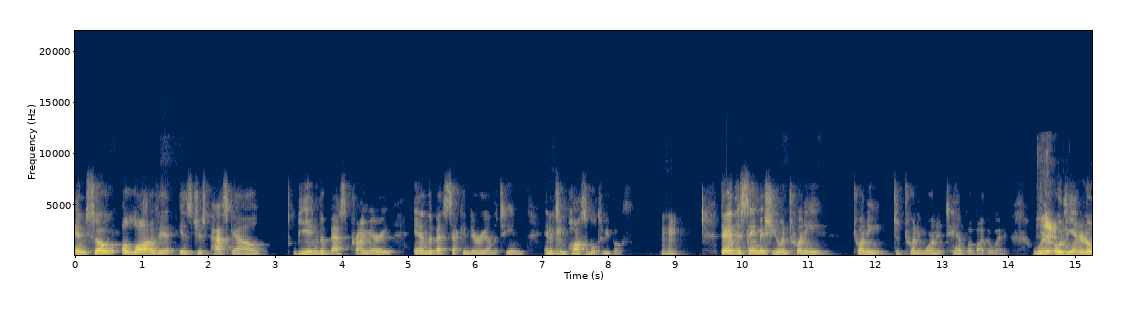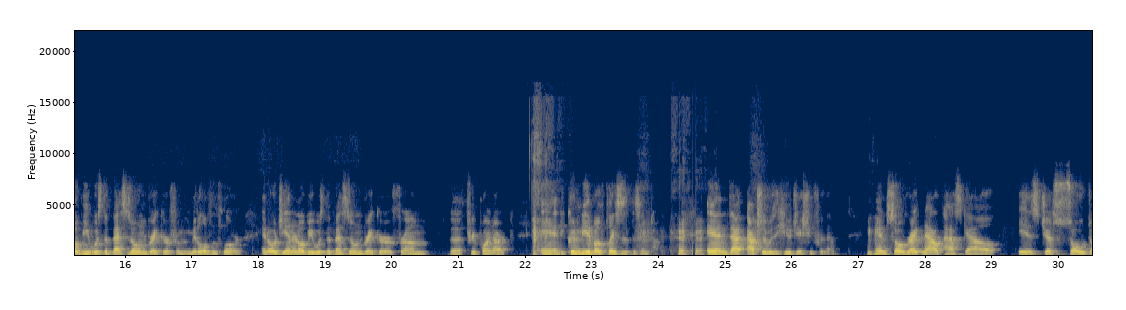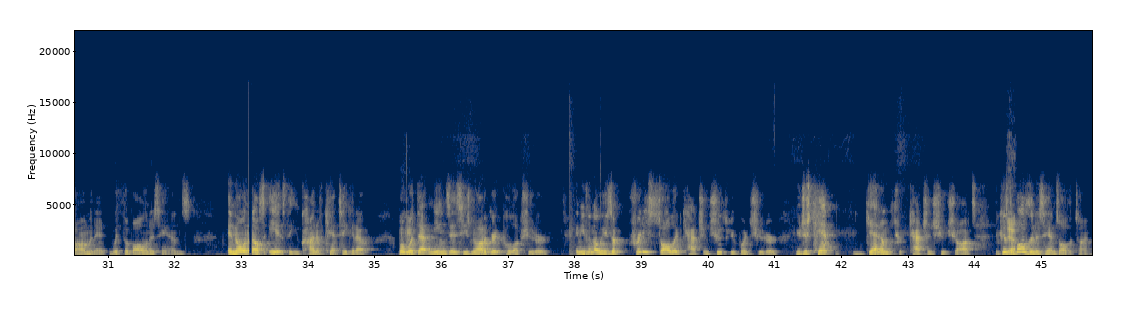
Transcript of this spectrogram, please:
and so a lot of it is just pascal being the best primary and the best secondary on the team and it's mm-hmm. impossible to be both mm-hmm. they had the same issue in 2020 to 21 in tampa by the way where yeah. og anunoby was the best zone breaker from the middle of the floor and OG Anunoby was the best zone breaker from the three point arc, and he couldn't be in both places at the same time. and that actually was a huge issue for them. Mm-hmm. And so right now, Pascal is just so dominant with the ball in his hands, and no one else is that you kind of can't take it out. But mm-hmm. what that means is he's not a great pull up shooter. And even though he's a pretty solid catch and shoot three point shooter, you just can't get him th- catch and shoot shots because yeah. the ball's in his hands all the time.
